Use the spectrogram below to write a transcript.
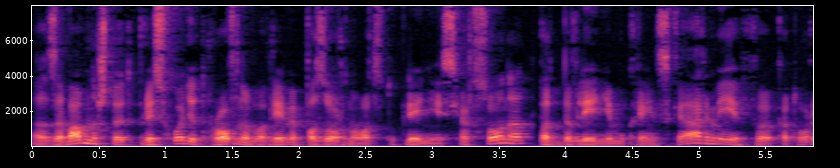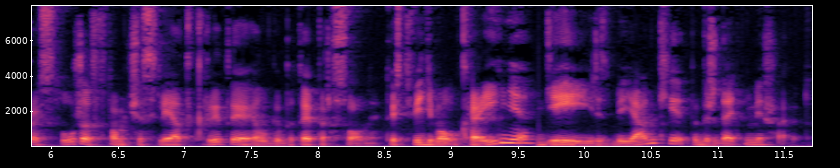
Забавно, что это происходит происходит ровно во время позорного отступления из Херсона под давлением украинской армии, в которой служат в том числе открытые ЛГБТ-персоны. То есть, видимо, Украине геи и лесбиянки побеждать не мешают.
